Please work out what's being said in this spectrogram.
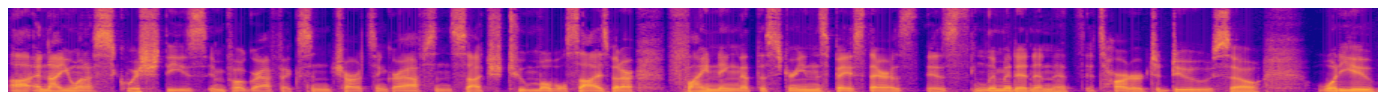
Uh, and now you want to squish these infographics and charts and graphs and such to mobile size, but are finding that the screen space there is is limited and it's it's harder to do. So, what do you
